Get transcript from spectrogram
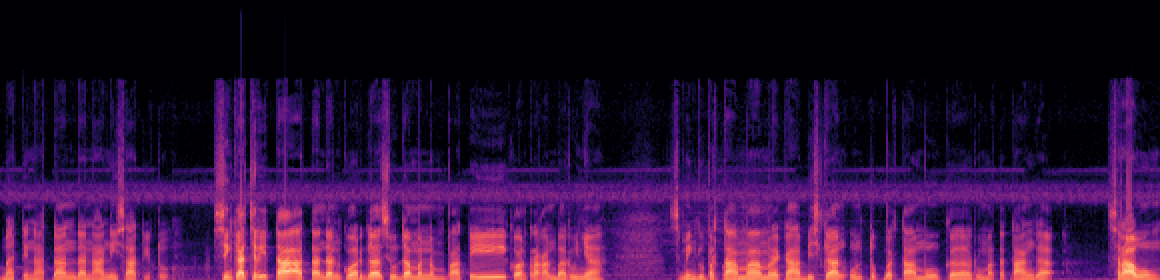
batin Atan dan Ani saat itu. Singkat cerita, Atan dan keluarga sudah menempati kontrakan barunya. Seminggu pertama mereka habiskan untuk bertamu ke rumah tetangga. Serawung,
